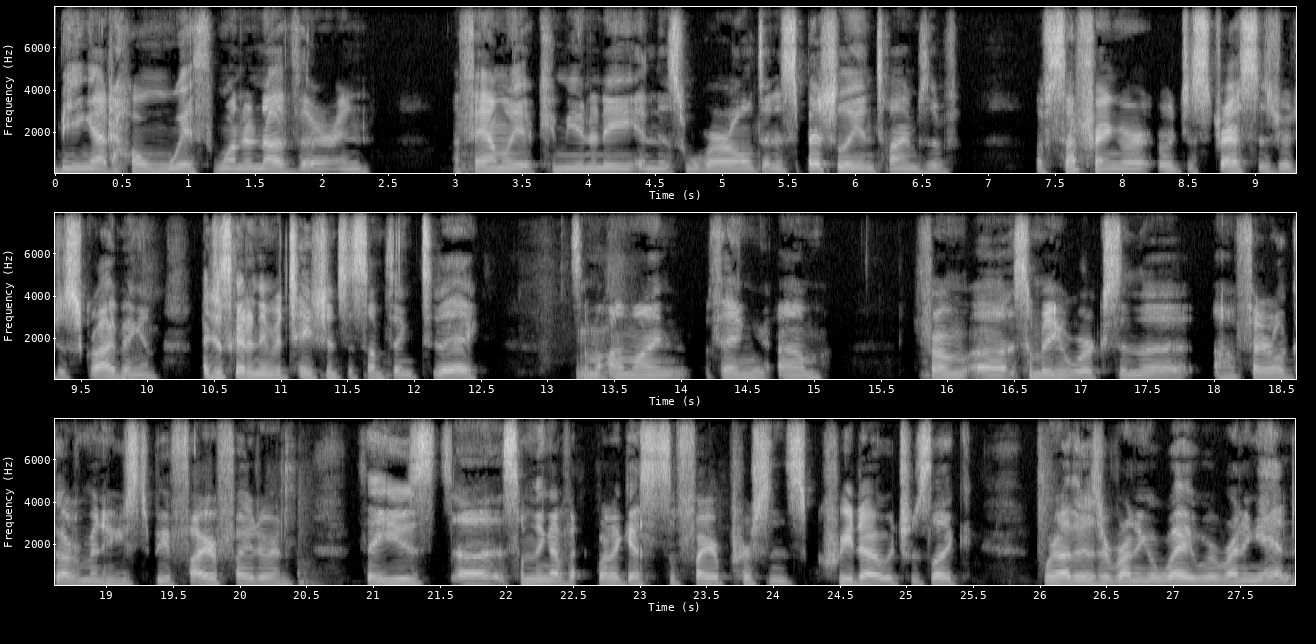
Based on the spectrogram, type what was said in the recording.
being at home with one another and a family, a community in this world, and especially in times of of suffering or, or distress, as you're describing. Mm. And I just got an invitation to something today, some mm. online thing. Um, from uh, somebody who works in the uh, federal government who used to be a firefighter, and they used uh, something of what I guess is a fire person's credo, which was like, when others are running away, we're running in.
